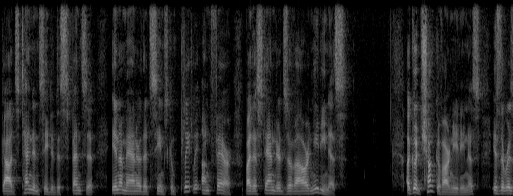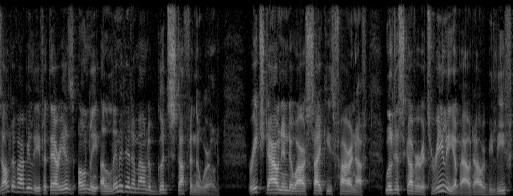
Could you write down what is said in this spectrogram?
God's tendency to dispense it in a manner that seems completely unfair by the standards of our neediness. A good chunk of our neediness is the result of our belief that there is only a limited amount of good stuff in the world. Reach down into our psyches far enough, we'll discover it's really about our belief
